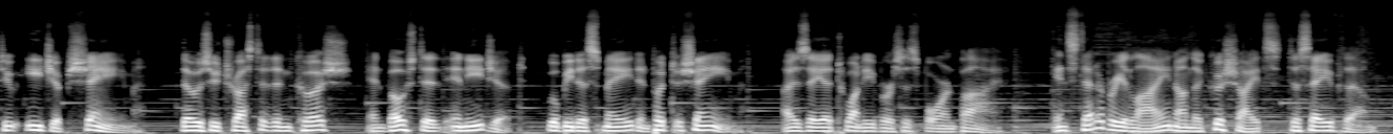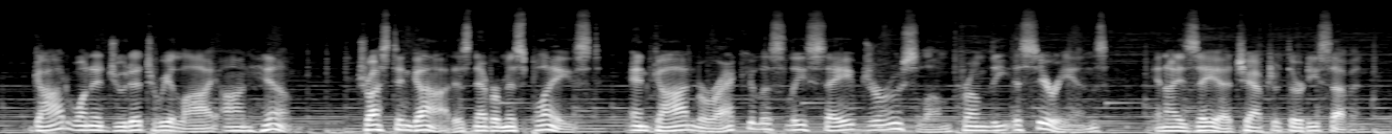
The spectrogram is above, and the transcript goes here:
to Egypt's shame. Those who trusted in Cush and boasted in Egypt will be dismayed and put to shame. Isaiah 20, verses 4 and 5. Instead of relying on the Cushites to save them, God wanted Judah to rely on Him. Trust in God is never misplaced, and God miraculously saved Jerusalem from the Assyrians in Isaiah chapter 37.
